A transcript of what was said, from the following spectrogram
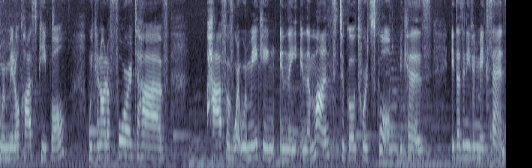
We're middle class people. We cannot afford to have half of what we're making in the in the month to go towards school because it doesn't even make sense.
